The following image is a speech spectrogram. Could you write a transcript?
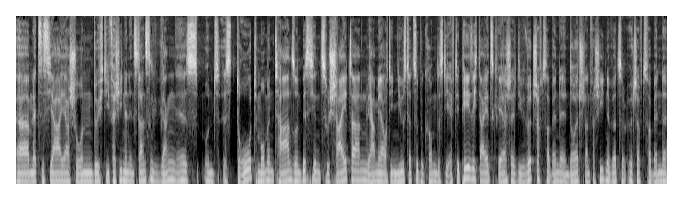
ähm, letztes Jahr ja schon durch die verschiedenen Instanzen gegangen ist und es droht momentan so ein bisschen zu scheitern. Wir haben ja auch die News dazu bekommen, dass die FDP sich da jetzt querstellt, die Wirtschaftsverbände in Deutschland, verschiedene Wirtschaftsverbände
